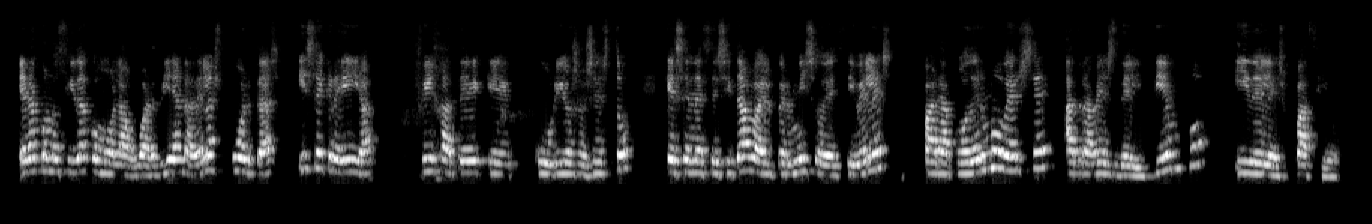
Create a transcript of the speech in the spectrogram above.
era conocida como la guardiana de las puertas y se creía, fíjate qué curioso es esto, que se necesitaba el permiso de Cibeles para poder moverse a través del tiempo y del espacio.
